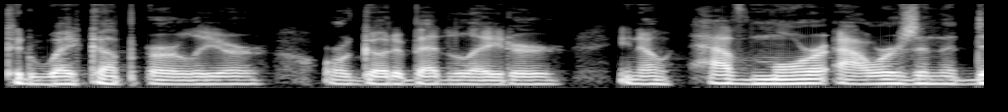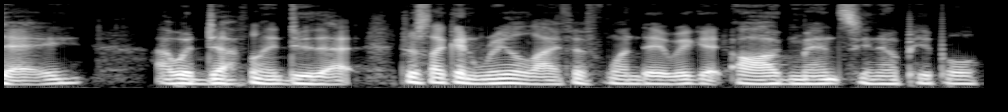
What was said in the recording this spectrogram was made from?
could wake up earlier or go to bed later, you know, have more hours in the day, I would definitely do that. Just like in real life, if one day we get augments, you know, people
